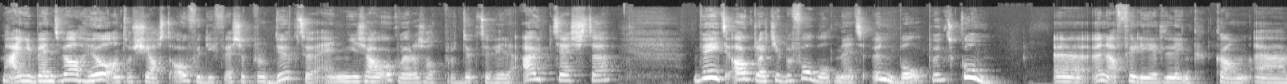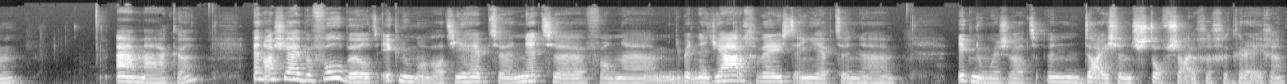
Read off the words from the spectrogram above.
maar je bent wel heel enthousiast over diverse producten en je zou ook wel eens wat producten willen uittesten. Weet ook dat je bijvoorbeeld met een bol.com uh, een affiliate link kan ehm, aanmaken. En als jij bijvoorbeeld, ik noem maar wat, je hebt uh, net uh, van, ehm, je bent net jarig geweest en je hebt een, ik noem eens wat, een Dyson stofzuiger gekregen.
